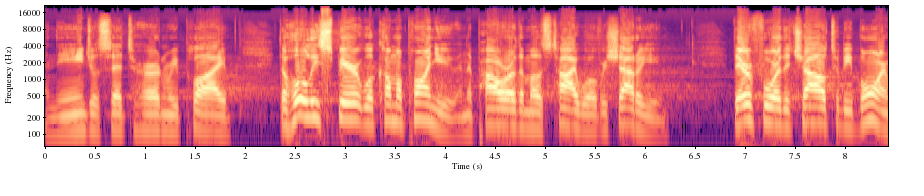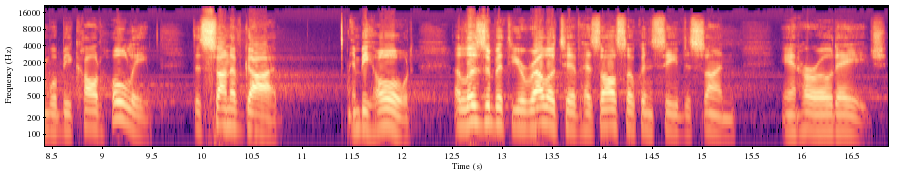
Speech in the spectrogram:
And the angel said to her in reply, The Holy Spirit will come upon you, and the power of the Most High will overshadow you. Therefore, the child to be born will be called Holy, the Son of God. And behold, Elizabeth, your relative, has also conceived a son in her old age.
